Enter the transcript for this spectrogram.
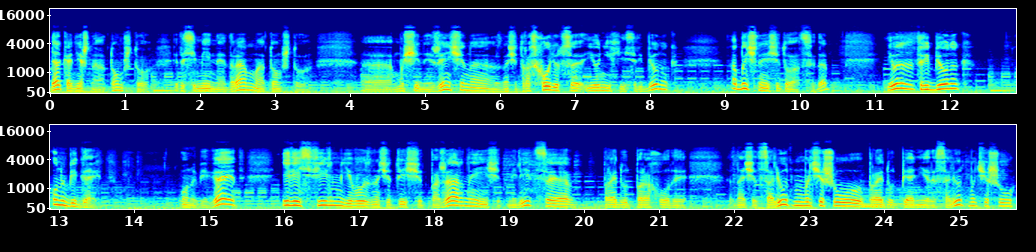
Да, конечно, о том, что это семейная драма, о том, что э, мужчина и женщина, значит, расходятся, и у них есть ребенок. Обычная ситуация, да? И вот этот ребенок, он убегает он убегает, и весь фильм его, значит, ищут пожарные, ищет милиция, пройдут пароходы, значит, салют мальчишу, пройдут пионеры, салют мальчишу,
